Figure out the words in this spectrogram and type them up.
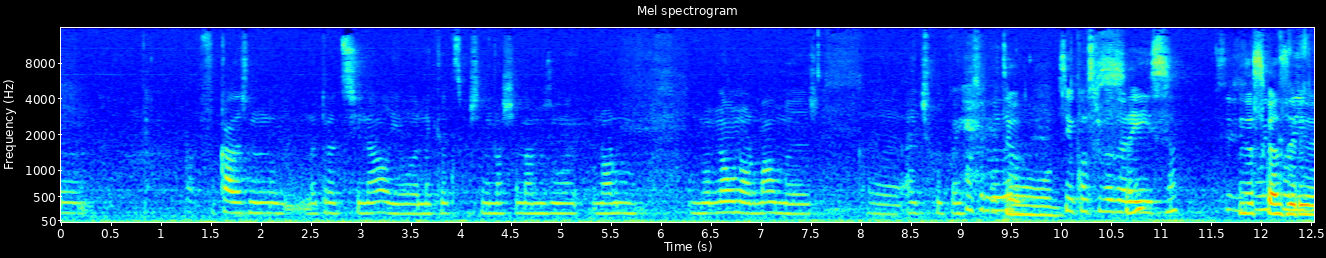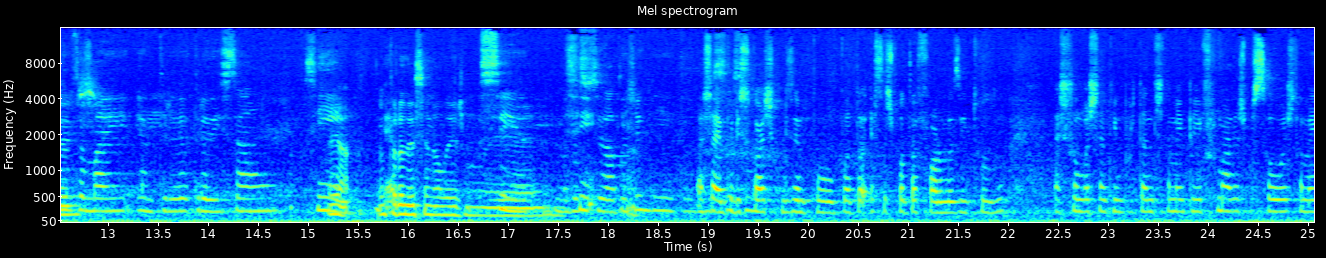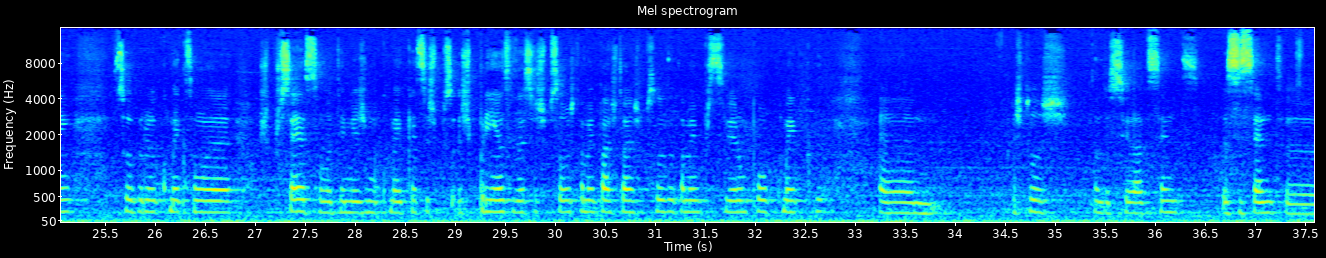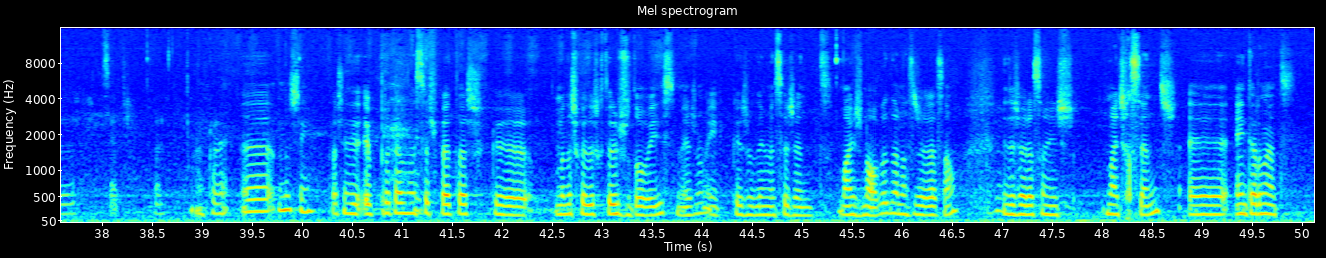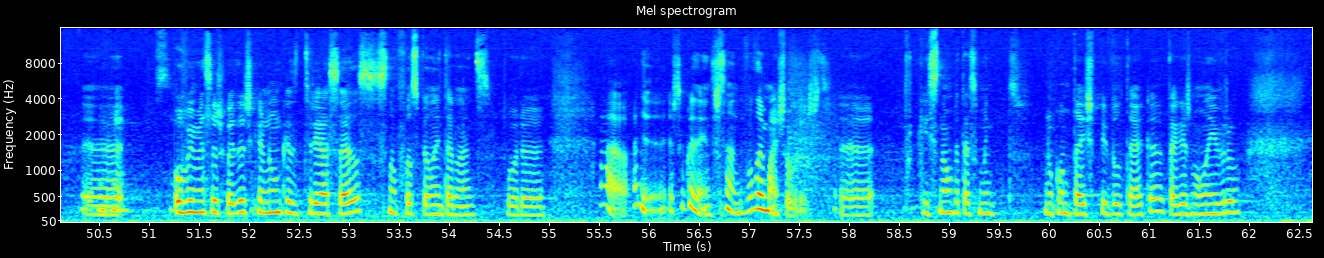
focadas no, no tradicional e naquilo que supostamente nós chamamos o norm, não normal, mas. Uh, ai, desculpem. Conservador. sim, conservador é sim. é isso. Nesse caso diria também entre a tradição. Sim. Yeah, o é. tradicionalismo. Sim, e... mas a sociedade hoje em dia. Achei, por isso que eu acho que, por exemplo, essas plataformas e tudo, acho que são bastante importantes também para informar as pessoas também sobre como é que são a, os processos ou até mesmo como é que essas, a experiência dessas pessoas também para ajudar as pessoas a também perceber um pouco como é que um, as pessoas, portanto, a sociedade sente, se sente, uh, etc. Ok, uh, mas sim, faz sentido. Eu, por acaso, nesse aspecto, acho que uma das coisas que te ajudou a isso mesmo e que ajuda imensa gente mais nova da nossa geração uhum. e das gerações mais recentes é a internet. Uh, uhum. Houve imensas coisas que eu nunca teria acesso se não fosse pela internet, por uh, ah, olha, esta coisa é interessante, vou ler mais sobre isto. Uh, porque isso não acontece muito no contexto de biblioteca, pegas num livro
